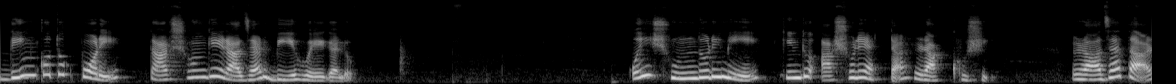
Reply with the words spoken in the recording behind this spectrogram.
দিন কতক পরে তার সঙ্গে রাজার বিয়ে হয়ে গেল। ওই সুন্দরী মেয়ে কিন্তু আসলে একটা রাক্ষসী। রাজা তার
